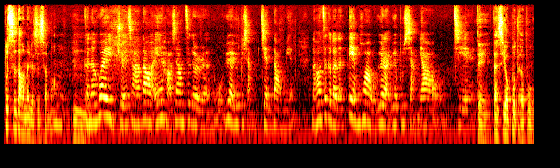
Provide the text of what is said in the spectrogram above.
不知道那个是什么。嗯，可能会觉察到，哎，好像这个人我越来越不想见到面。然后这个人的电话我越来越不想要接，对，但是又不得不，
